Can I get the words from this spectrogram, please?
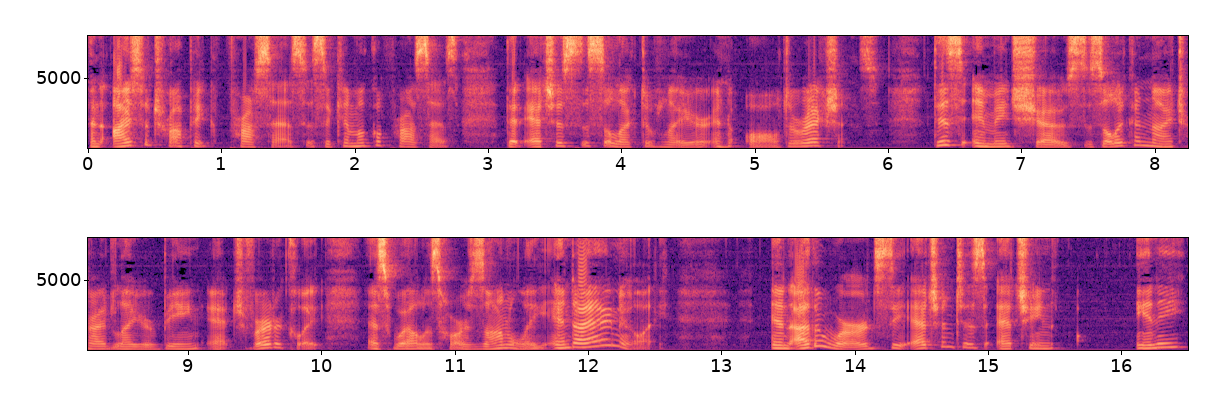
An isotropic process is a chemical process that etches the selective layer in all directions. This image shows the silicon nitride layer being etched vertically as well as horizontally and diagonally. In other words, the etchant is etching any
